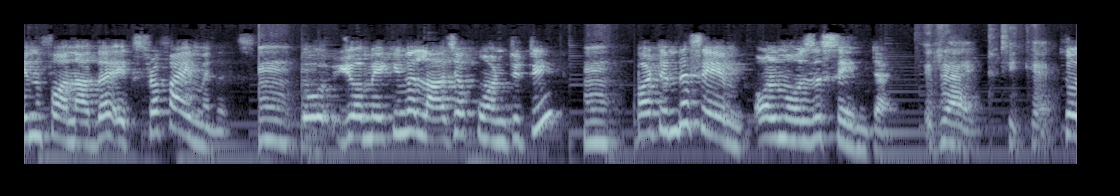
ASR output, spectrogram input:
in for another extra 5 minutes Mm. so you're making a larger quantity mm. but in the same almost the same time right ठीक है so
